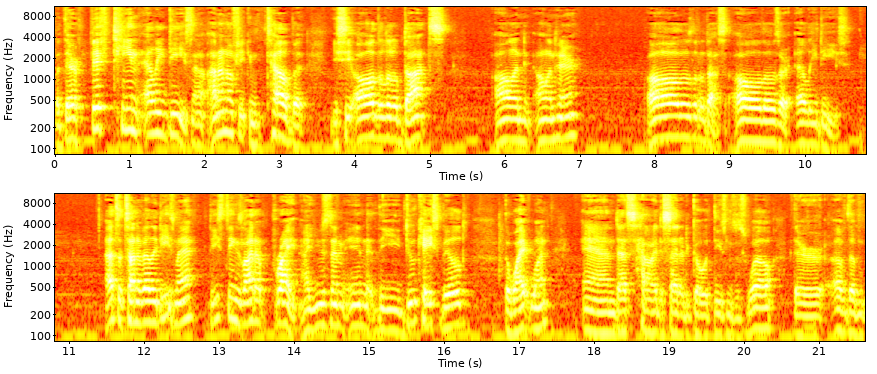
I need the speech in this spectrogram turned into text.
but they're 15 LEDs. Now I don't know if you can tell, but you see all the little dots, all in all in here, all those little dots, all those are LEDs. That's a ton of LEDs, man. These things light up bright. I use them in the case build, the white one, and that's how I decided to go with these ones as well. They're of the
